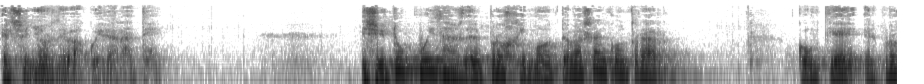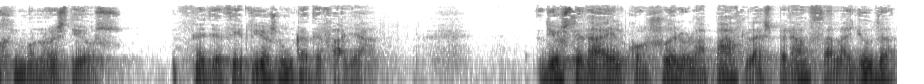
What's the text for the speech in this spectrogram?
el Señor te va a cuidar a ti. Y si tú cuidas del prójimo, te vas a encontrar con que el prójimo no es Dios. Es decir, Dios nunca te falla. Dios te da el consuelo, la paz, la esperanza, la ayuda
